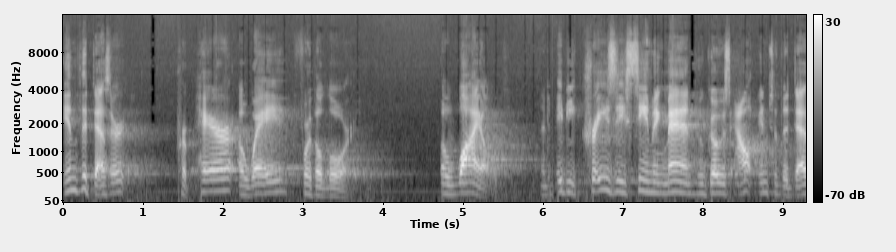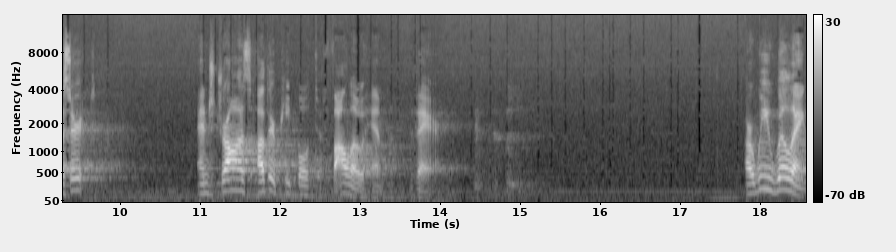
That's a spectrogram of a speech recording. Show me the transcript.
In the desert, prepare a way for the Lord, a wild and maybe crazy seeming man who goes out into the desert and draws other people to follow him there. Are we willing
